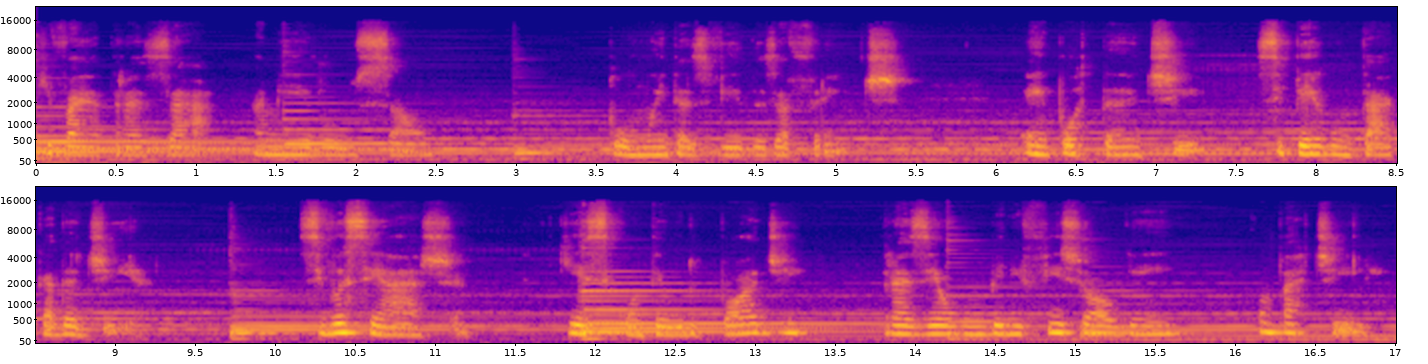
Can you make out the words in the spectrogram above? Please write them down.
que vai atrasar a minha evolução por muitas vidas à frente. É importante se perguntar a cada dia. Se você acha que esse conteúdo pode trazer algum benefício a alguém, compartilhe.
